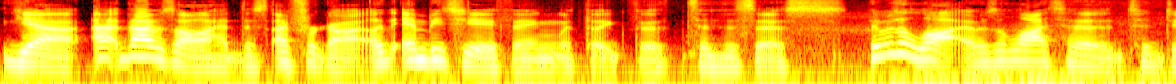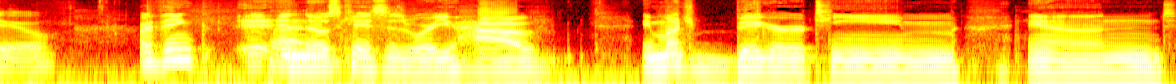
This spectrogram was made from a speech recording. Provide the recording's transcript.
Yeah, I, that was all I had. This I forgot, like the MBTA thing with like the synthesis. There was a lot. It was a lot to to do. I think i- in those cases where you have a much bigger team and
